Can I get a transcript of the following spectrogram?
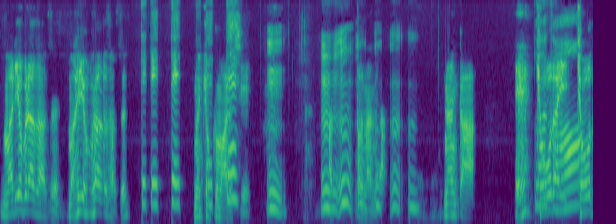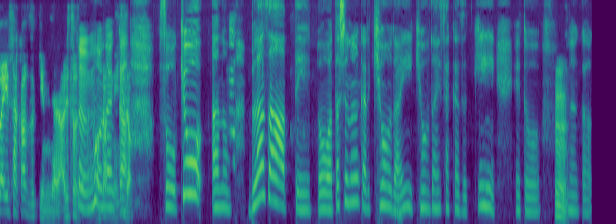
マリオブラザーズ？マリオブラザーズ？ててて。の曲もあるし。うん。うんうんうん。あとなんだ？うんうん。なんか、え？兄弟兄弟杯みたいなのありそうじゃない？うんもうなんか。そう、今日、あの、ブラザーって言うと、私の中で兄弟、兄弟杯、えっと、うん。なんか、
